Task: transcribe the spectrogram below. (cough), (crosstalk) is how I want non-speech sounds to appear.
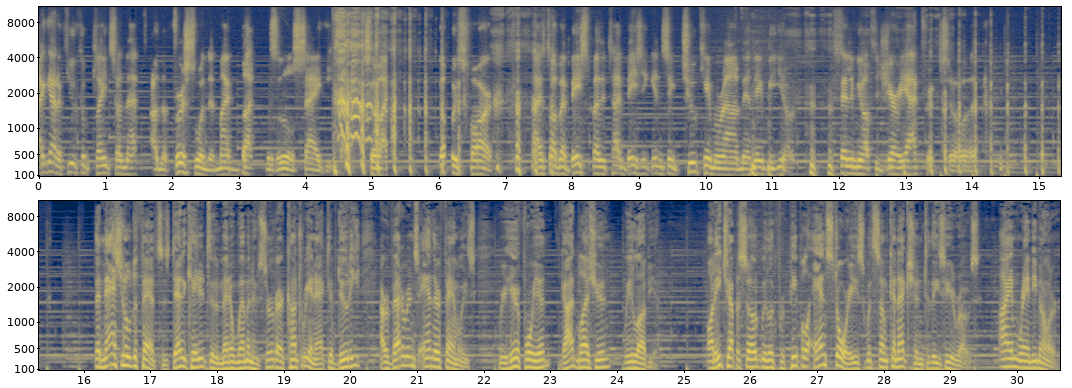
I got a few complaints on that on the first one that my butt was a little saggy, (laughs) so I go as far. I thought by base by the time Basic Instinct Two came around, man, they'd be you know (laughs) sending me off to geriatrics. So. Uh, the National Defense is dedicated to the men and women who serve our country in active duty, our veterans, and their families. We're here for you. God bless you. We love you. On each episode, we look for people and stories with some connection to these heroes. I am Randy Miller.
